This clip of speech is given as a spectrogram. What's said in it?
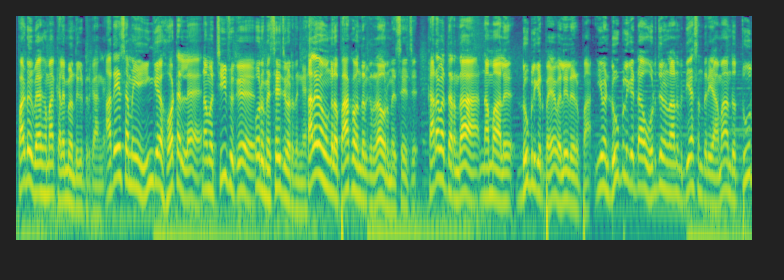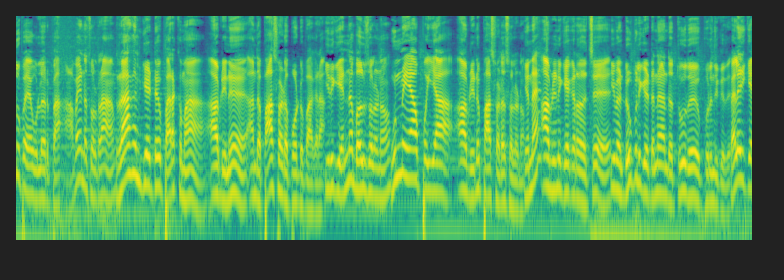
படு வேகமா கிளம்பி வந்துகிட்டு இருக்காங்க. அதே சமயம் இங்க ஹோட்டல்ல நம்ம சீஃபுக்கு ஒரு மெசேஜ் வருதுங்க. தலைவன் உங்களை பார்க்க வந்திருக்கிறதா ஒரு மெசேஜ் கதவை திறந்தா நம்ம ஆளு டூப்ளிகேட் பைய வெளியில இருப்பான். இவன் டூப்ளிகேட்டா ஒரிஜினலான வித்தியாசம் தெரியாம அந்த தூது பைய உள்ள இருப்பான். அவன் என்ன சொல்றான்? ராகன் கேட்டு பறக்குமா? அப்படின்னு அந்த பாஸ்வேர்டை போட்டு பாக்குறான் இதுக்கு என்ன பதில் சொல்லணும்? உண்மையா பொய்யா அப்படின்னு பாஸ்வேர்டை சொல்லணும். என்ன? அப்படின்னு கேக்குறத வச்சு இவன் டூப்ளிகேட்னு அந்த தூது புரிஞ்சுக்குது. விலைக்க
